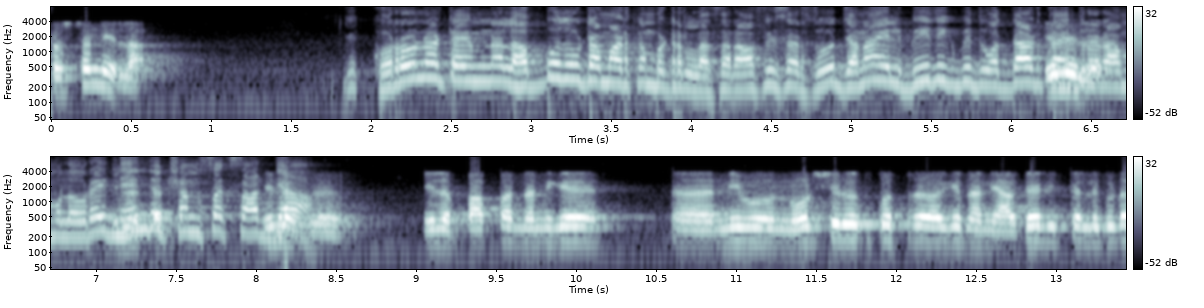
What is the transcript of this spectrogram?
ಪ್ರಶ್ನೆ ಇಲ್ಲ. ಕೊರೋನಾ ಟೈಮ್ನಲ್ಲಿ ಹಬ್ಬದ ಊಟ ಮಾಡ್ಕೊಂಡ್ಬಿಟ್ರಲ್ಲ ಸರ್ ಆಫೀಸರ್ಸು? ಜನ ಇಲ್ಲಿ ಬೀದಿಗೆ ಬಿದ್ದು ಒದ್ದಾಡ್ತಾ ಇದ್ರು. ರಾಮುಲ್ ಅವರೇ ಹೆಂಗೆ ಕ್ಷಮಿಸಕ್ ಸಾಧ್ಯ? ಇಲ್ಲ, ಪಾಪ ನನಗೆ ನೀವು ನೋಡ್ಸಿರೋದಕ್ಕೋಸ್ಕರವಾಗಿ ನಾನು ಯಾವುದೇ ರೀತಿಯಲ್ಲಿ ಕೂಡ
